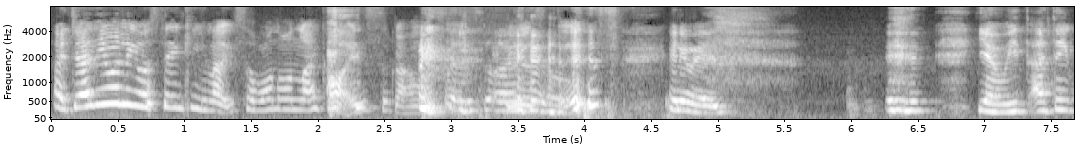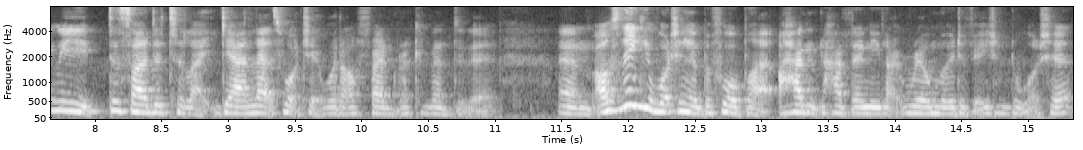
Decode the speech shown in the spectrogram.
I genuinely was thinking like someone on like our Instagram was like, who is this? anyways, yeah, we. I think we decided to like, yeah, let's watch it when our friend recommended it. Um, I was thinking of watching it before, but I hadn't had any like real motivation to watch it.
